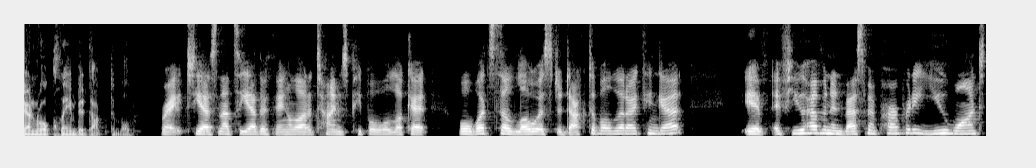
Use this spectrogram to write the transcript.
general claim deductible Right. Yes. And that's the other thing. A lot of times people will look at, well, what's the lowest deductible that I can get? If if you have an investment property, you want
